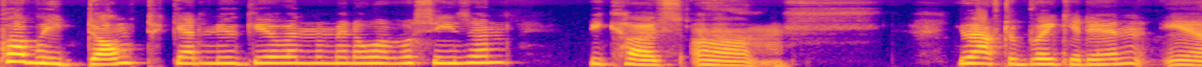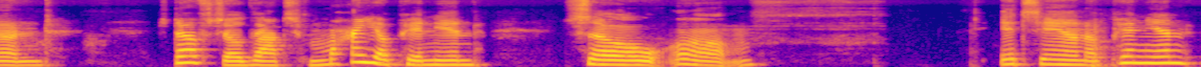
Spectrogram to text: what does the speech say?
probably don't get new gear in the middle of a season because um you have to break it in and stuff. So that's my opinion so um it's an opinion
